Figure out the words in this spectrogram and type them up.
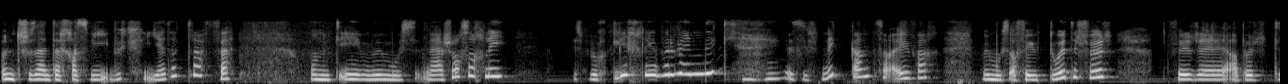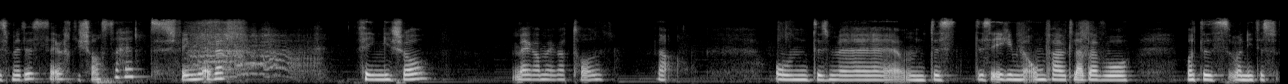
Und schlussendlich kann es wie wirklich jeder treffen. Und ich, muss dann schon so ein bisschen es braucht gleich ein Überwindung. es ist nicht ganz so einfach. Man muss auch viel tun dafür. Für, äh, aber dass man das einfach die Chance hat, finde ich einfach finde ich schon mega, mega toll. Ja. Und dass, man, und dass, dass ich in einem Umfeld lebe, wo, wo, das, wo ich das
